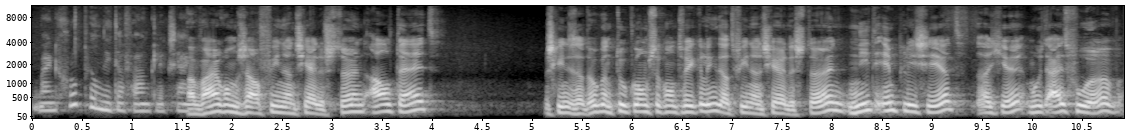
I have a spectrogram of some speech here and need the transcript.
mijn groep wil niet afhankelijk zijn. Maar waarom zou financiële steun altijd Misschien is dat ook een toekomstige ontwikkeling, dat financiële steun niet impliceert dat je moet uitvoeren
